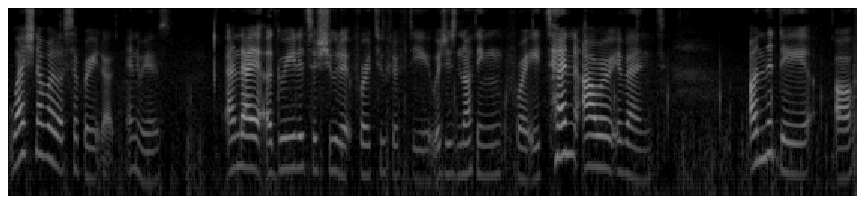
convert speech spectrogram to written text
Why should never separate that? Anyways. And I agreed to shoot it for 250, which is nothing for a 10 hour event. On the day off,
